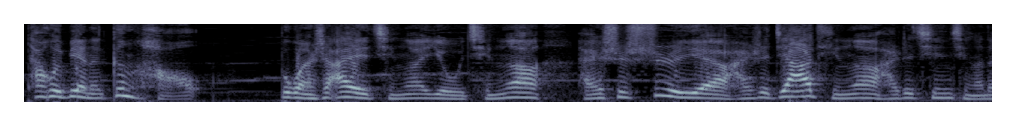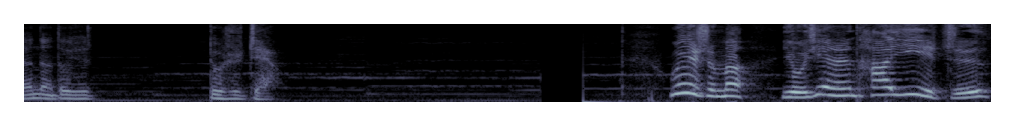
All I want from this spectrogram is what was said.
它会变得更好。不管是爱情啊、友情啊，还是事业啊，还是家庭啊，还是亲情啊等等，都是都是这样。为什么有些人他一直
